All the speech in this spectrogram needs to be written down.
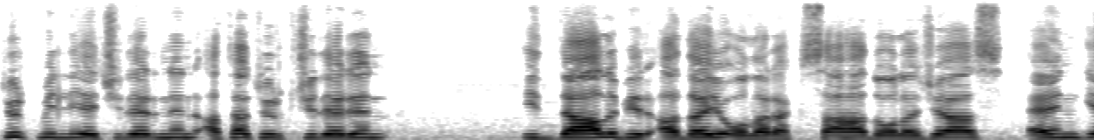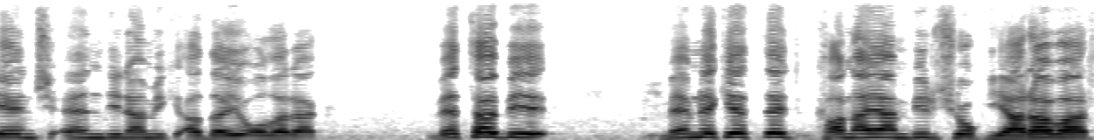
Türk milliyetçilerinin, Atatürkçülerin iddialı bir adayı olarak sahada olacağız. En genç, en dinamik adayı olarak ve tabii memlekette kanayan birçok yara var.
